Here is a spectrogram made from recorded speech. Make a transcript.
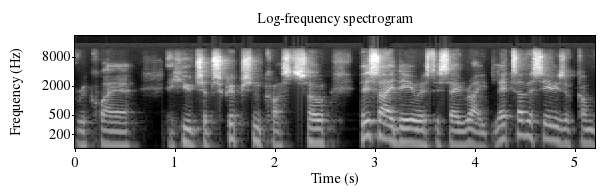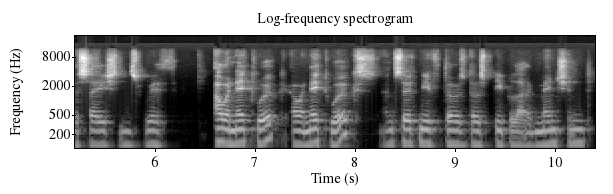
require a huge subscription cost? So this idea was to say, right, let's have a series of conversations with our network, our networks, and certainly if those those people that I've mentioned,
